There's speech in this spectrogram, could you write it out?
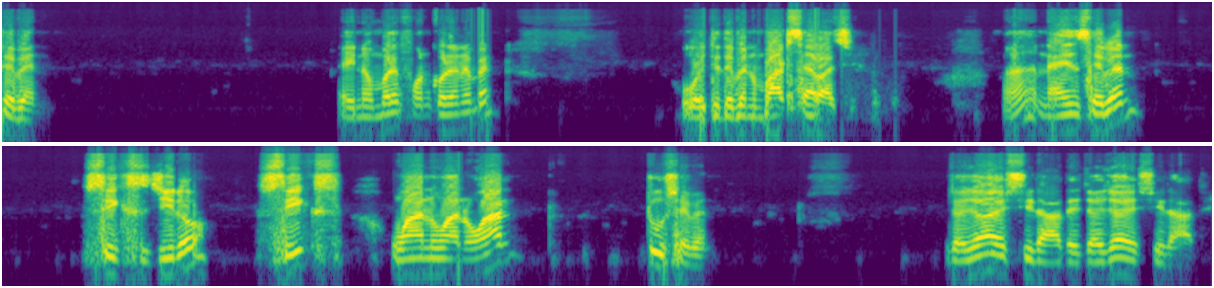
seven এই নম্বরে ফোন করে নেবেন। ওইতে দেবেন হোয়াটসঅ্যাপ আছে। হ্যাঁ nine seven six zero six one one one two seven জয় জয় শ্রী রাধে জয় জয় শ্রী রাধে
